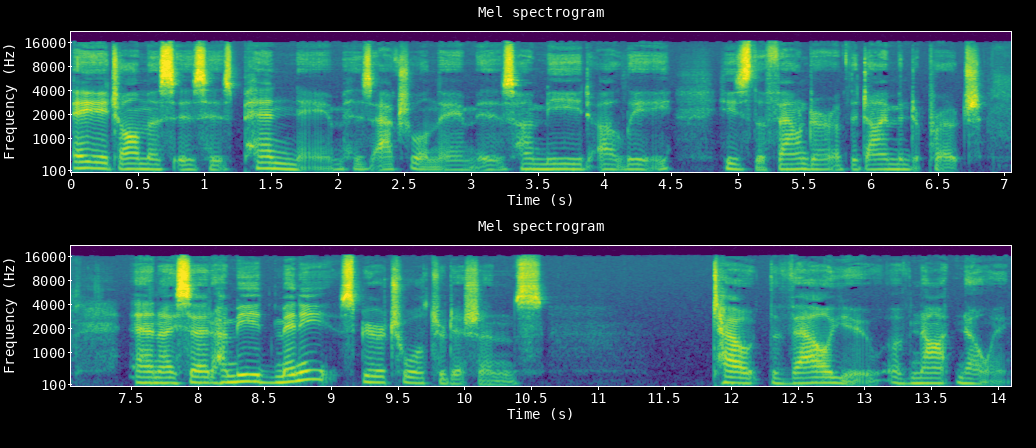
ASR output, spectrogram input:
A.H. Almaas is his pen name. His actual name is Hameed Ali. He's the founder of the Diamond Approach. And I said, Hameed, many spiritual traditions tout the value of not knowing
